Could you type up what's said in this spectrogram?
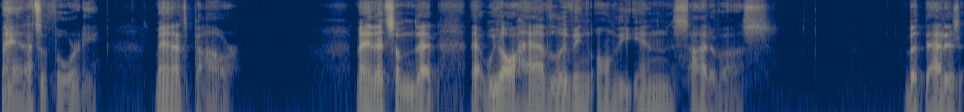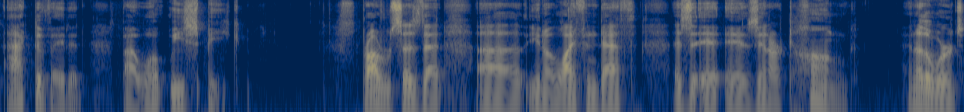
Man, that's authority. Man, that's power. Man, that's something that, that we all have living on the inside of us. But that is activated by what we speak. Proverbs says that uh, you know life and death is is in our tongue. In other words,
